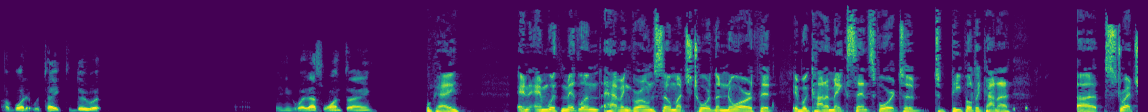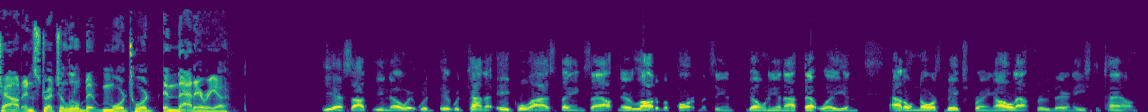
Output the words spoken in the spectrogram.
of what it would take to do it. Anyway, that's one thing. Okay. And and with Midland having grown so much toward the north, it it would kind of make sense for it to to people to kind of uh, stretch out and stretch a little bit more toward in that area yes, I, you know, it would, it would kind of equalize things out. And there are a lot of apartments in, going in out that way and out on North Big Spring, all out through there in east of town.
